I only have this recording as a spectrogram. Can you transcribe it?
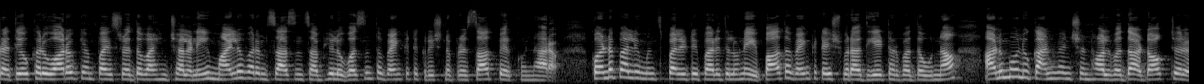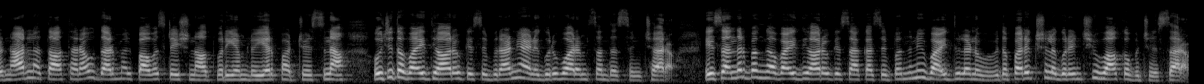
ప్రతి ఒక్కరూ ఆరోగ్యంపై శ్రద్ధ వహించాలని మైలవరం శాసనసభ్యులు వసంత వెంకట కృష్ణ ప్రసాద్ పేర్కొన్నారు. కొండపల్లి మున్సిపాలిటీ పరిధిలోని పాత వెంకటేశ్వర థియేటర్ వద్ద ఉన్న అనుమోలు కన్వెన్షన్ హాల్ వద్ద doctor Narla Tatarao thermal power station ఆధ్వర్యంలో ఏర్పాటు చేసిన ఉచిత వైద్య ఆరోగ్య శిబిరాన్ని ఆయన గురువారం సందర్శించారు. ఈ సందర్భంగా వైద్య ఆరోగ్య శాఖ సిబ్బందిని వైద్యులను వివిధ పరీక్షల గురించి వాకబు చేశారు.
